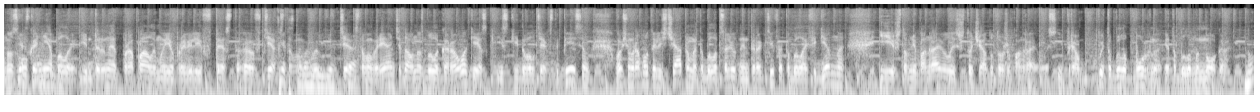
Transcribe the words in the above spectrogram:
но звука не было. Интернет пропал, и мы ее провели в тест э, в текстовом, в текстовом варианте. Да, у нас было караоке, я скидывал тексты песен. В общем, работали с чатом, это был абсолютно интерактив, это было офигенно. И что мне понравилось, что чату тоже понравилось. И прям это было бурно, это было много. Ну,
